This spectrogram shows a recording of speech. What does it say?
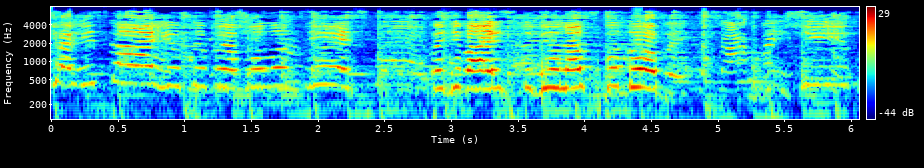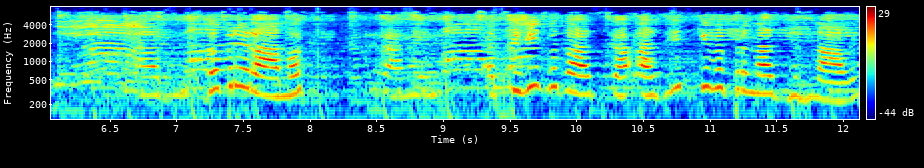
Я вітаю тебе, молодець! Сподіваюсь, тобі у нас сподобається. А, Добрий ранок. А скажіть, будь ласка, а звідки ви про нас дізнались?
